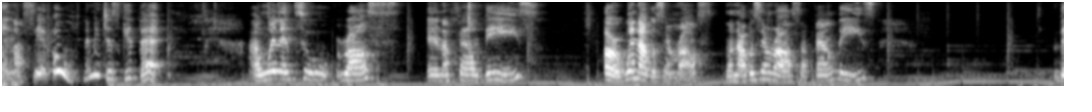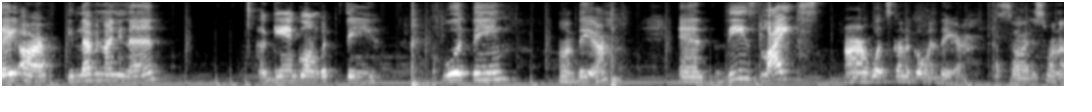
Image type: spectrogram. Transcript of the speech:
and I said, oh, let me just get that. I went into Ross and I found these, or when I was in Ross, when I was in Ross, I found these. They are $11.99. Again, going with the wood theme on there. And these lights are what's gonna go in there. So I just wanna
